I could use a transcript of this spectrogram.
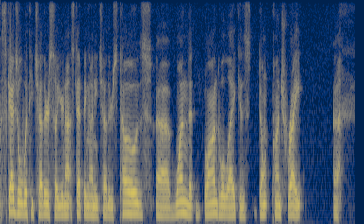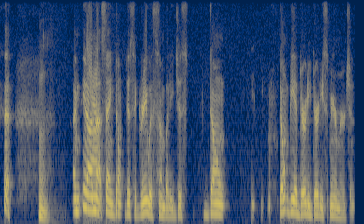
schedule with each other so you're not stepping on each other's toes. Uh, one that Blonde will like is don't punch right. Uh, Hmm. And you know, I'm not saying don't disagree with somebody, just don't don't be a dirty, dirty smear merchant,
